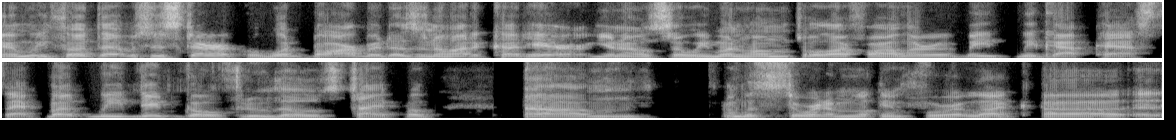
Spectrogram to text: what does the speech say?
And we thought that was hysterical. What barber doesn't know how to cut hair? You know, so we went home, and told our father, we we got past that. But we did go through those type of um what's the word I'm looking for? Like uh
